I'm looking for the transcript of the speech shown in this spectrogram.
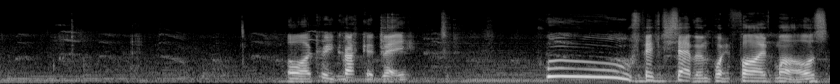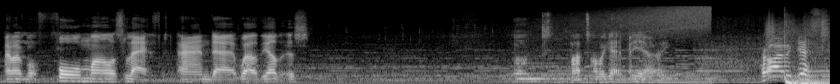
Oh, I pretty crackered me. Woo! 57.5 miles, and I've got four miles left. And, uh, well, the others. Oh, by the time I get a beer, I think. Right, we're just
